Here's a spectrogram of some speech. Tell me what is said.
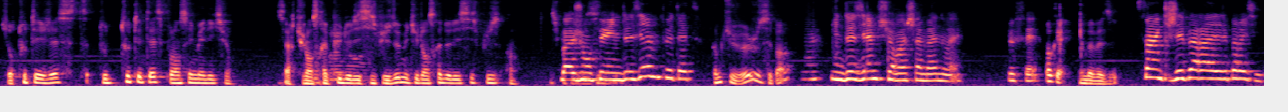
sur tous tes gestes, tout- tous tes tests pour lancer une malédiction. C'est-à-dire que tu lancerais plus de D6 plus 2, mais tu lancerais de D6 plus 1. Est-ce que bah j'en fais une deuxième peut-être. Comme tu veux, je sais pas. Ouais. Une deuxième sur un chaman, ouais. Je le fais. Ok, ben vas-y. 5, j'ai pas, j'ai pas réussi.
